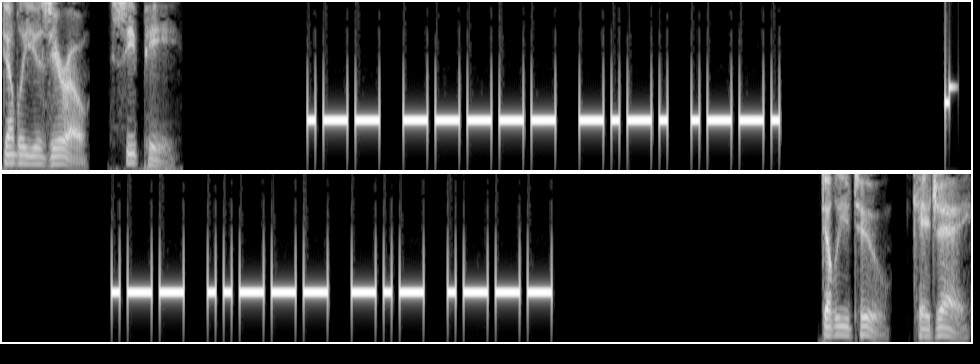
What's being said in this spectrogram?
W0, CP. W2, KJ.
